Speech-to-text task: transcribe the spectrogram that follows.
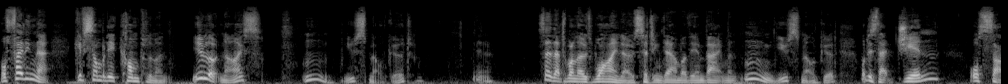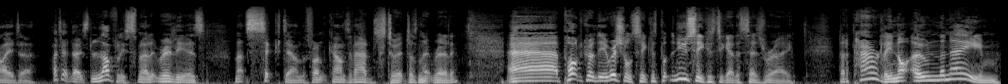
or failing that, give somebody a compliment. You look nice. Mmm, you smell good. Yeah. Say that to one of those winos sitting down by the embankment. Mmm, you smell good. What is that, gin? Or cider. I don't know. It's lovely smell. It really is. That sick down the front kind of adds to it, doesn't it? Really. Uh, Potger the original Seekers put the new Seekers together, says Ray, but apparently not own the name,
